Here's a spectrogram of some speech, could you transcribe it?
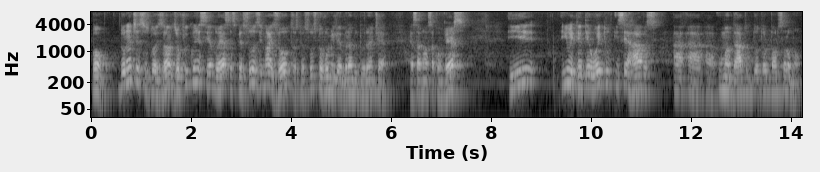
Bom, durante esses dois anos eu fui conhecendo essas pessoas e mais outras pessoas que eu vou me lembrando durante a, essa nossa conversa. E em 88 encerrava-se o mandato do Dr. Paulo Salomão.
